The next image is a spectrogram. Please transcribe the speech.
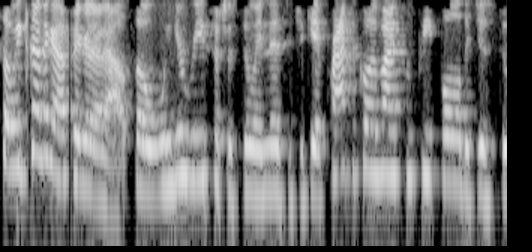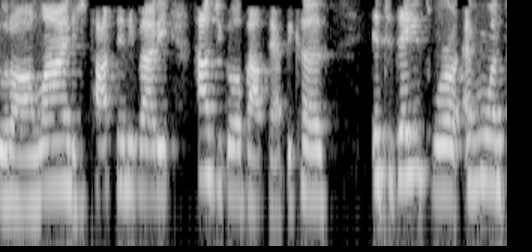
so we kind of got to figure that out. So when your research is doing this, did you get practical advice from people? Did you just do it online? Did you talk to anybody? How did you go about that? Because in today's world, everyone's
